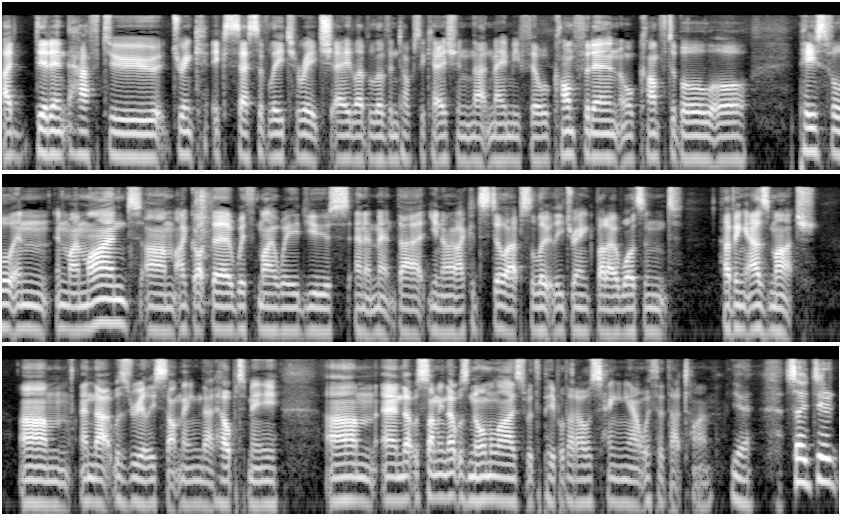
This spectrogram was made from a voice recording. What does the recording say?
I didn't have to drink excessively to reach a level of intoxication that made me feel confident or comfortable or peaceful in, in my mind. Um, I got there with my weed use, and it meant that, you know, I could still absolutely drink, but I wasn't having as much. Um, and that was really something that helped me. Um, and that was something that was normalized with the people that I was hanging out with at that time. Yeah. So did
